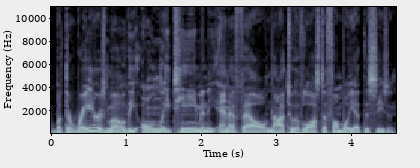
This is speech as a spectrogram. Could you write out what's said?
But the Raiders, Mo, the only team in the NFL not to have lost a fumble yet this season.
